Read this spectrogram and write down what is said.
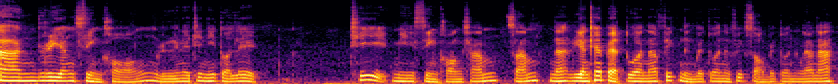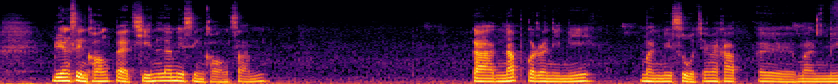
การเรียงสิ่งของหรือในที่นี้ตัวเลขที่มีสิ่งของซ้ำซ้ำนะเรียงแค่ 8 ตัวนะฟิก1ไปตัวหนึ่งฟิก2ไปตัวหนึ่งแล้วนะ เรียงสิ่งของ 8 ชิ้นแล้วมีสิ่งของซ้ำการนับกรณีนี้มันมีสูตรใช่ไหมครับเออมันมี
